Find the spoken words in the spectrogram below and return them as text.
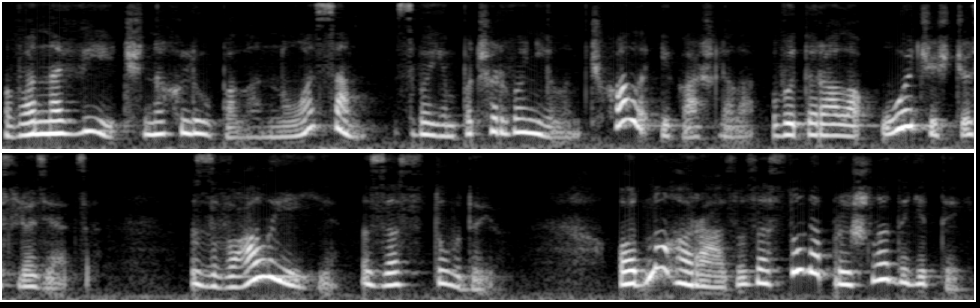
Вона вічно хлюпала носом своїм почервонілим, чхала і кашляла, витирала очі, що сльозяться. Звали її застудою. Одного разу застуда прийшла до дітей,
